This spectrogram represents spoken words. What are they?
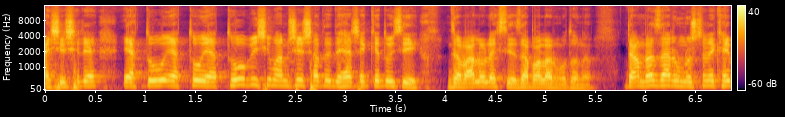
আইসে সেরে এত এত এত বেশি মানুষের সাথে দেখা সাক্ষাৎ হয়েছে যা ভালো লাগছে, যা বলার মতো না। তা আমরা যার অনুষ্ঠানে খাই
